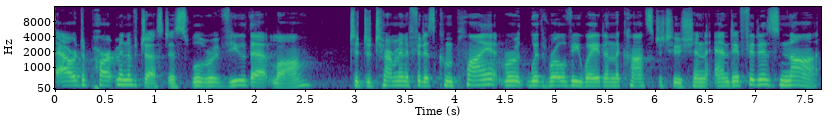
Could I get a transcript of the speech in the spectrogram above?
our Department of Justice will review that law to determine if it is compliant with Roe v. Wade and the Constitution, and if it is not,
